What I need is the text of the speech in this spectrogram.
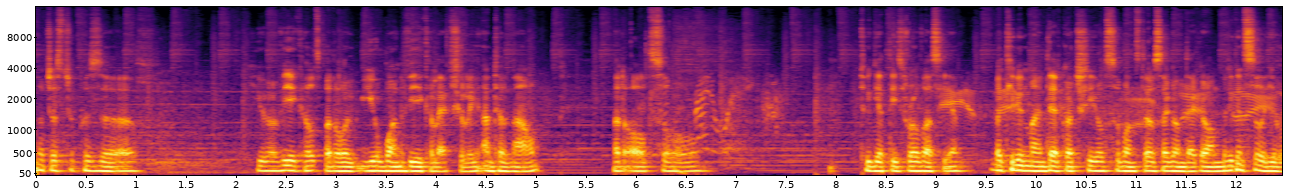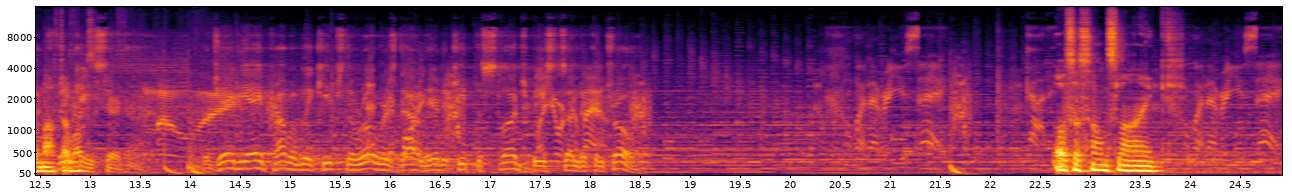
not just to preserve your vehicles, but or your one vehicle actually until now, but also Right. To get these rovers here. But keep in mind they've got shields, so once those are gone, they're gone. But you can still heal them Thinking, afterwards. sir. The JDA probably keeps the rovers down here to keep the sludge beasts under control. Whatever you say. Got it. Also sounds like Whatever you say.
